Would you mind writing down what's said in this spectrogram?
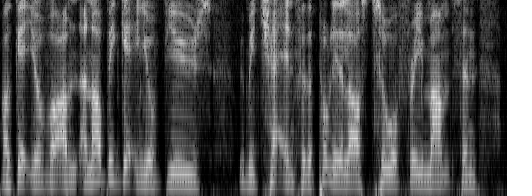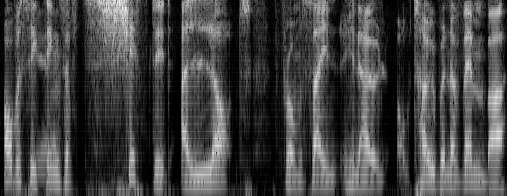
I'll get your and I've been getting your views. We've been chatting for the probably the last two or three months, and obviously things have shifted a lot from say you know October, November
